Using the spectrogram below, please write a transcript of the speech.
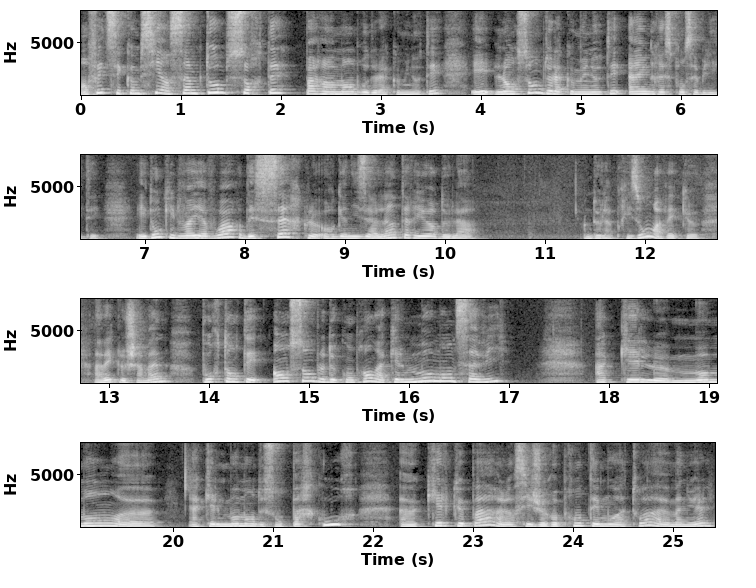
en fait, c'est comme si un symptôme sortait par un membre de la communauté et l'ensemble de la communauté a une responsabilité. Et donc, il va y avoir des cercles organisés à l'intérieur de la prison avec, euh, avec le chaman pour tenter ensemble de comprendre à quel moment de sa vie, à quel moment euh, à quel moment de son parcours, euh, quelque part, alors si je reprends tes mots à toi, euh, Manuel,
